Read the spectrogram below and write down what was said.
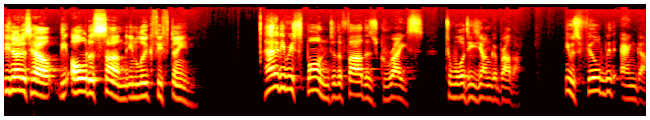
Do you notice how the oldest son in Luke 15, how did he respond to the father's grace towards his younger brother? He was filled with anger.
